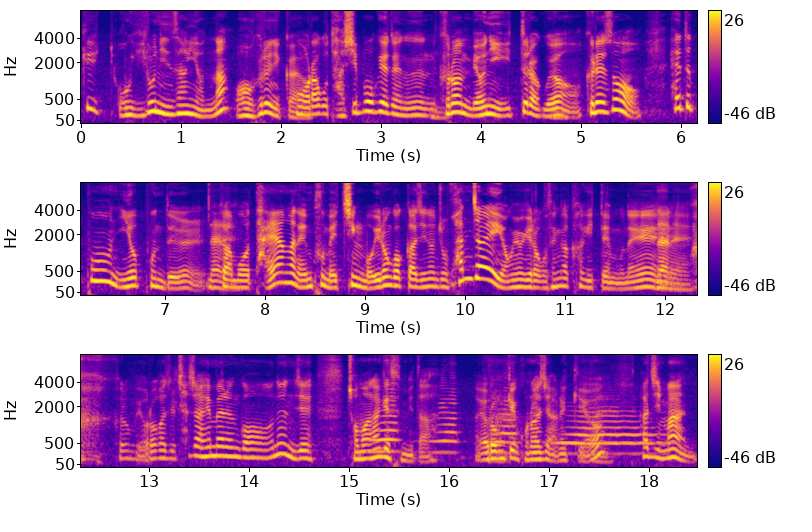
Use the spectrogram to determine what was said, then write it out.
이게 어 이런 인상이었나? 어, 그러니까요. 어, 라고 다시 보게 되는 음. 그런 면이 있더라고요. 그래서 헤드폰, 이어폰들, 그러니까. 뭐 다양한 앰프 매칭 뭐 이런 것까지는 좀 환자의 영역이라고 생각하기 때문에 네네. 그럼 여러 가지를 찾아 헤매는 거는 이제 저만 하겠습니다. 여러분께 권하지 않을게요. 하지만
